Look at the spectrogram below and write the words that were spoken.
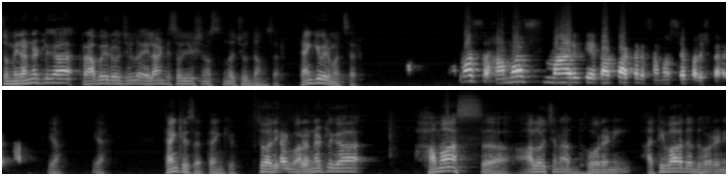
సో మీరు అన్నట్లుగా రాబోయే రోజుల్లో ఎలాంటి సొల్యూషన్ వస్తుందో చూద్దాం sir thank you very much sir Hamas Hamas మారితే తప్ప అక్కడ సమస్య పరిష్కారం కాదు. Thank you sir thank you so అది. వారు అన్నట్లుగా హమాస్ ఆ, ఆలోచన ధోరణి అతివాద ధోరణి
